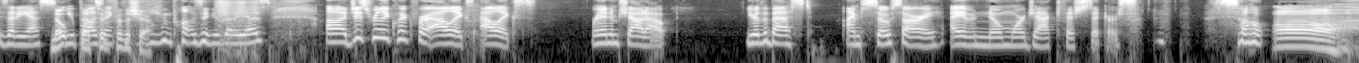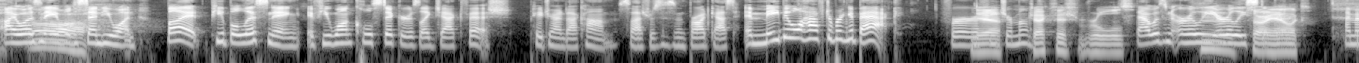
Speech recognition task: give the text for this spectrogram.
Is that a yes? Nope, you that's it pausing, for the show. You pausing? Is that a yes? uh, just really quick for Alex. Alex, random shout out. You're the best. I'm so sorry. I have no more jacked fish stickers. so Oh, I wasn't able Oh. to send you one. But people listening, if you want cool stickers like jacked fish, patreon.com slash resistance broadcast. And maybe we'll have to bring it back for a yeah. future month. Jackfish rules. that was an early, early sticker. Hmm. Sorry, Alex. I'm,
